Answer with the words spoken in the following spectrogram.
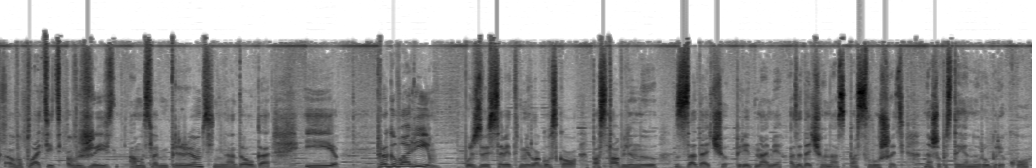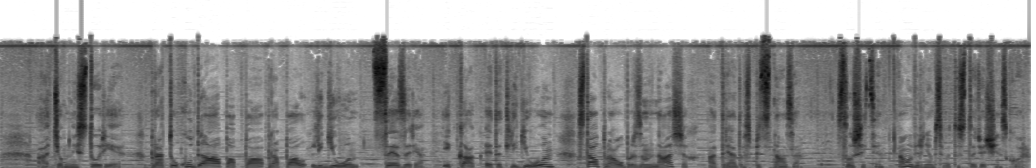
воплотить в жизнь. А мы с вами прервемся ненадолго и проговорим пользуясь советами Лаговского, поставленную задачу перед нами. А задача у нас послушать нашу постоянную рубрику а, «Темные истории» про то, куда попа- пропал легион Цезаря и как этот легион стал прообразом наших отрядов спецназа. Слушайте, а мы вернемся в эту студию очень скоро.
